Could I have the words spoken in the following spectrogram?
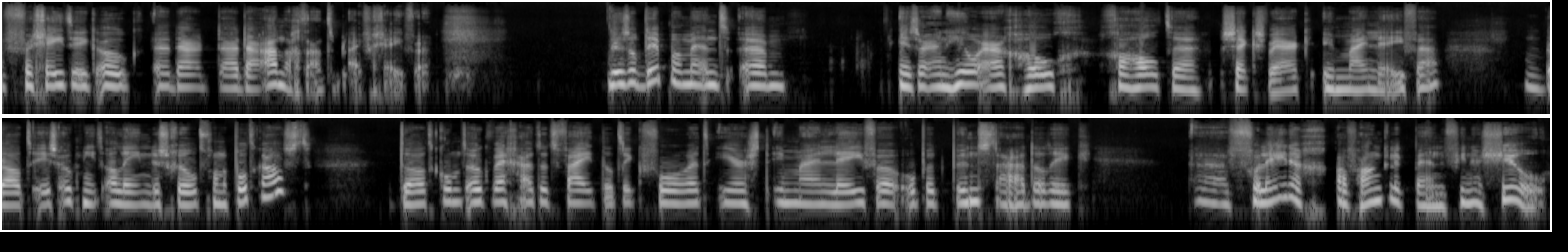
vergeet ik ook daar, daar, daar aandacht aan te blijven geven. Dus op dit moment um, is er een heel erg hoog gehalte sekswerk in mijn leven. Dat is ook niet alleen de schuld van de podcast dat komt ook weg uit het feit dat ik voor het eerst in mijn leven op het punt sta dat ik volledig afhankelijk ben financieel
